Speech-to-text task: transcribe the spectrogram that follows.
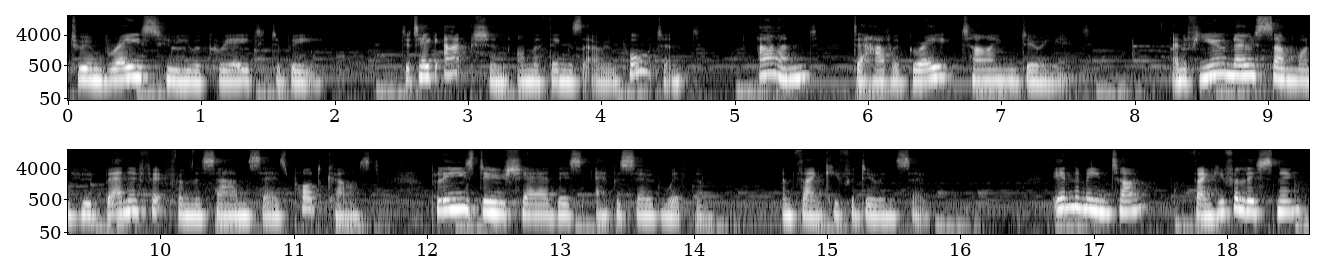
to embrace who you were created to be, to take action on the things that are important, and to have a great time doing it. And if you know someone who'd benefit from the Sam Says podcast, please do share this episode with them. And thank you for doing so. In the meantime, Thank you for listening.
